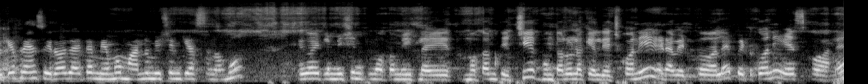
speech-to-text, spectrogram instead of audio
ఓకే ఫ్రెండ్స్ ఈరోజు అయితే మేము మన్ను మిషన్కి వేస్తున్నాము. ఇగో ఇట్లా మిషన్కి మొత్తం ఇట్లా మొత్తం తెచ్చి గుంతలలోకి వెళ్ళి తెచ్చుకొని ఇక్కడ పెట్టుకోవాలి పెట్టుకొని వేసుకోవాలి.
